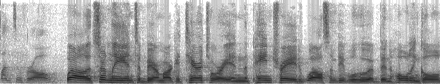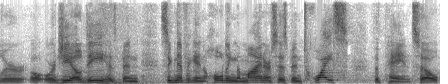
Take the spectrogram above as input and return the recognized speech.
Once and for all? Well, it's certainly into bear market territory. And the pain trade, well, some people who have been holding gold or, or, GLD has been significant. Holding the miners has been twice the pain. So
